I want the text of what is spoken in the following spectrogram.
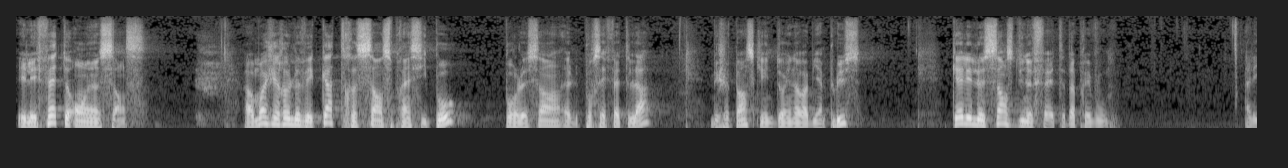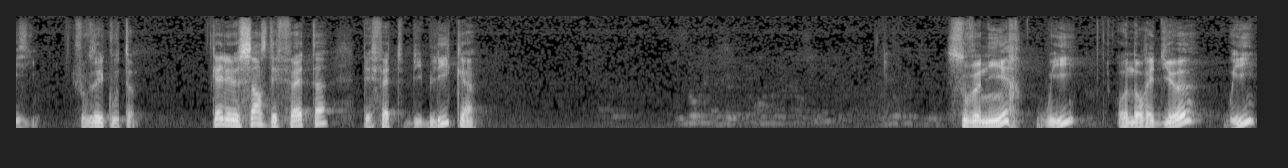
Et les fêtes ont un sens. Alors moi j'ai relevé quatre sens principaux pour, ces fêtes-là, mais je pense qu'il doit y en avoir bien plus. Quel est le sens d'une fête, d'après vous? Allez-y, je vous écoute. Quel est le sens des fêtes, des fêtes bibliques? Souvenir, oui. Honorer Dieu, oui.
